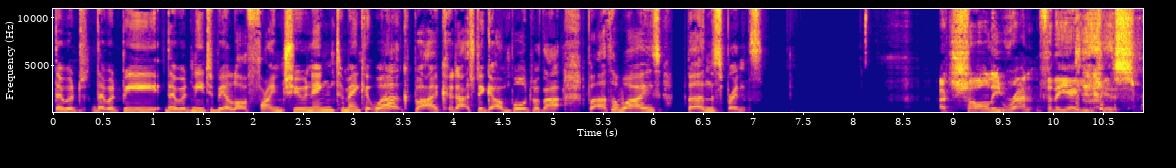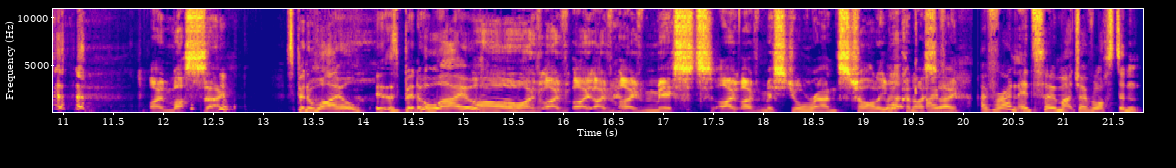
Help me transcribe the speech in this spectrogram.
There would there would be there would need to be a lot of fine tuning to make it work. But I could actually get on board with that. But otherwise, burn the sprints. A Charley rant for the ages. I must say. It's been a while. It's been a while. Oh, I've I've I've I've missed I've, I've missed your rants, Charley. what can I I've- say? I've ranted so much. I've lost an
